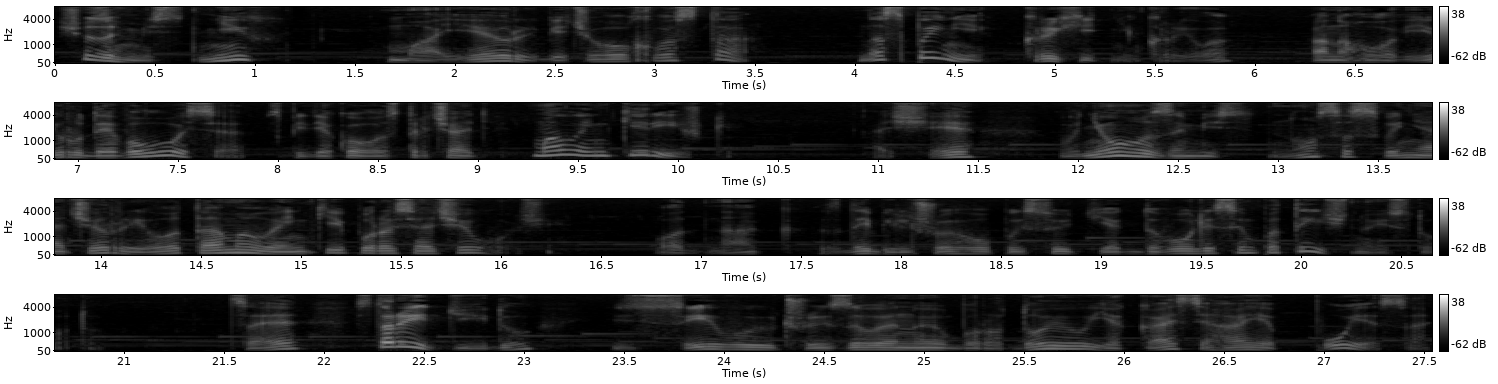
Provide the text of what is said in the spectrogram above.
що замість ніг має риб'ячого хвоста, на спині крихітні крила, а на голові руде волосся, з-під якого стирчать маленькі ріжки. А ще в нього замість носа свиняче рило та маленькі поросячі очі. Однак здебільшого його описують як доволі симпатичну істоту. Це старий діду з сивою чи зеленою бородою, яка сягає пояса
